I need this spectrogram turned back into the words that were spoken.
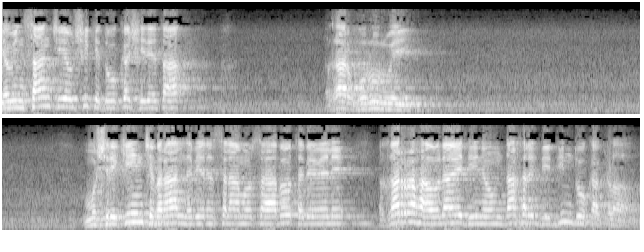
یو انسان چې یو شي کې دوکه شې دیتا غر غرور وی مشرکین چې برال نبی رسول الله او صحابه ته ویلې غر هؤلاء دینهم داخل دي دین دوکا کړه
